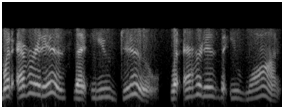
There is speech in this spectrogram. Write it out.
Whatever it is that you do, whatever it is that you want,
